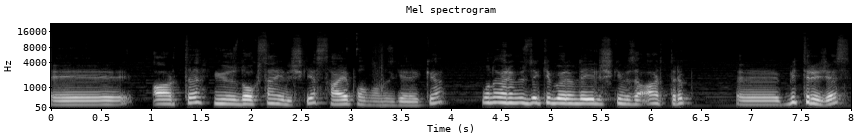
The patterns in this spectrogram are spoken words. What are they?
e, artı 190 ilişkiye sahip olmamız gerekiyor. Bunu önümüzdeki bölümde ilişkimizi arttırıp e, bitireceğiz.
